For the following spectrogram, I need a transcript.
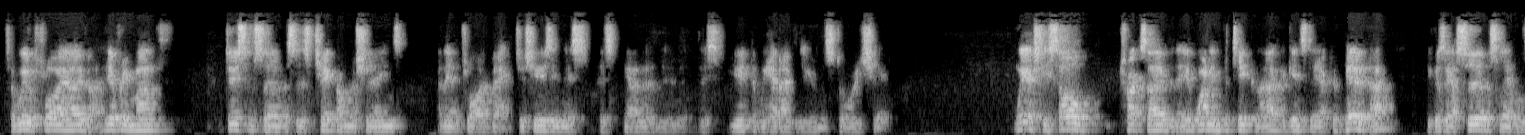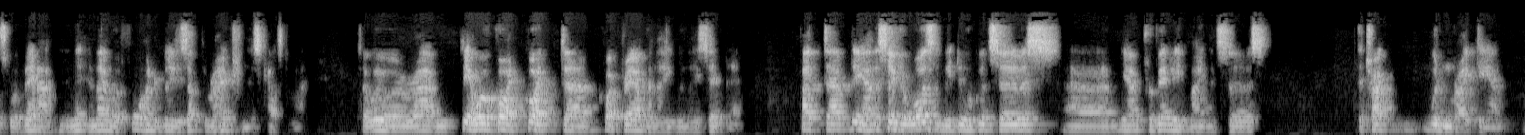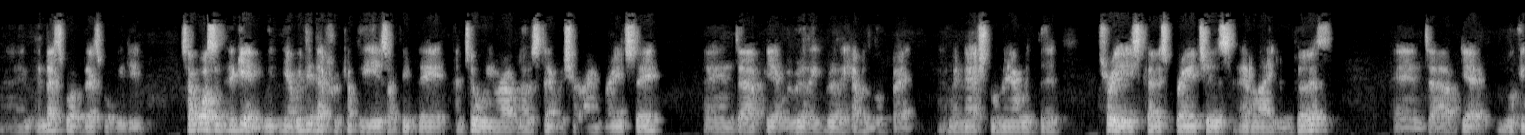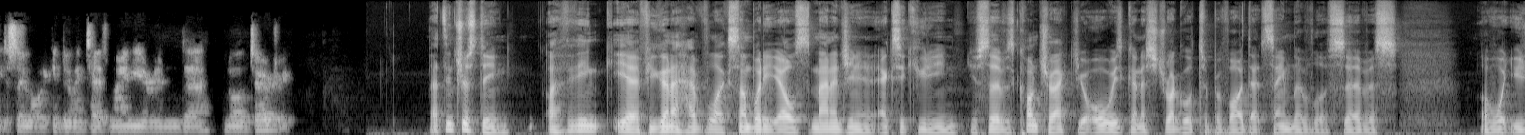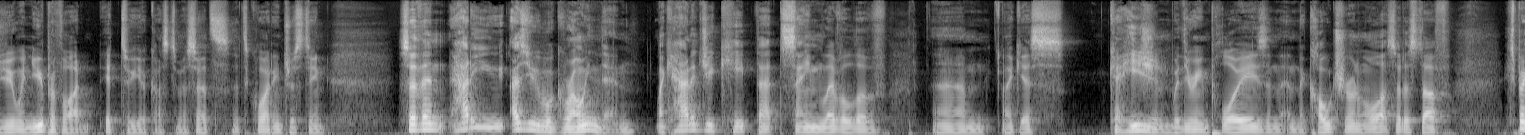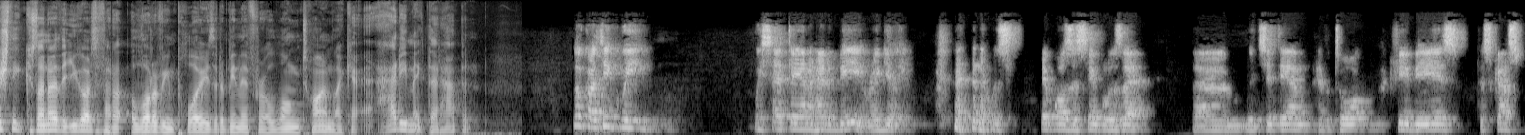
So we would fly over every month, do some services, check on machines, and then fly back, just using this this you know this ute that we had over there in the storage shed. We actually sold trucks over there, one in particular against our competitor, because our service levels were better, and they were 400 metres up the road from this customer. So we were, um, yeah, we were quite quite uh, quite proud when they when they said that. But uh, yeah, the secret was that we do a good service, uh, you know, preventative maintenance service. The truck wouldn't break down, and, and, that's what that's what we did. So it wasn't again, we, you know, we did that for a couple of years, I think, there until we were able to establish our own branch there, and uh, yeah, we really really haven't looked back. We're national now with the three East Coast branches, Adelaide and Perth, and uh, yeah, looking to see what we can do in Tasmania and uh, Northern Territory. That's interesting. I think, yeah, if you're going to have like somebody else managing and executing your service contract, you're always going to struggle to provide that same level of service of what you do when you provide it to your customer. So it's it's quite interesting. So then, how do you, as you were growing, then, like, how did you keep that same level of, um, I guess, cohesion with your employees and, and the culture and all that sort of stuff? Especially because I know that you guys have had a, a, lot of employees that have been there for a long time. Like, how do you make that happen? Look, I think we we sat down and had a beer regularly, and it was it was as simple as that. Um, we'd sit down, have a talk, a few beers, discuss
